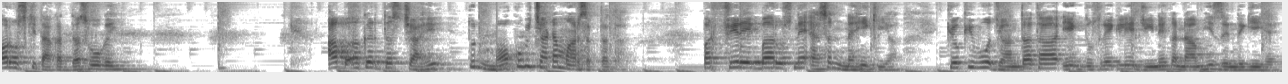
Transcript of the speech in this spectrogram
और उसकी ताकत दस हो गई। अब अगर दस चाहे तो नौ को भी चाटा मार सकता था। पर फिर एक बार उसने ऐसा नहीं किया, क्योंकि वो जानता था एक दूसरे के लिए जीने का नाम ही ज़िंदगी है।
